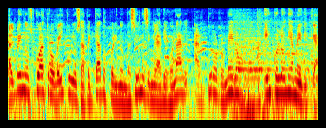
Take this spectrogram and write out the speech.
Al menos cuatro vehículos afectados por inundaciones en la diagonal Arturo Romero en Colonia Médica.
